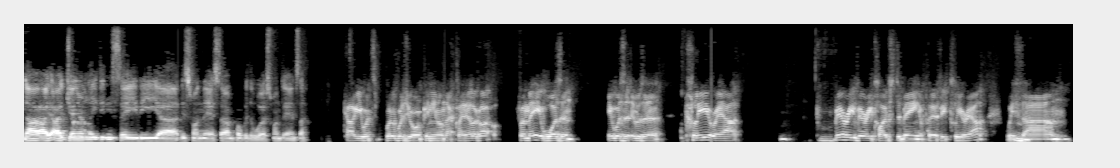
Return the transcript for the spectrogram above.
No, I, I genuinely didn't see the uh, this one there, so I'm probably the worst one to answer. Cargie, what's what was your opinion on that clean out? Look, I, for me, it wasn't. It was it was a clear out, very very close to being a perfect clear out with um,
